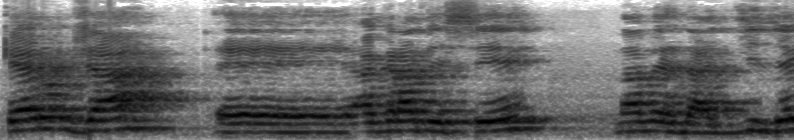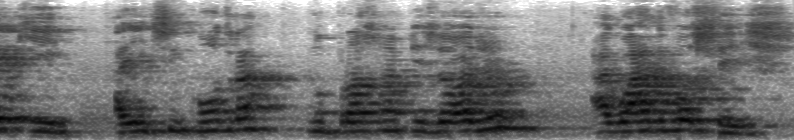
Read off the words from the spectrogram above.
Quero já é, agradecer, na verdade, dizer que a gente se encontra no próximo episódio. Aguardo vocês.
